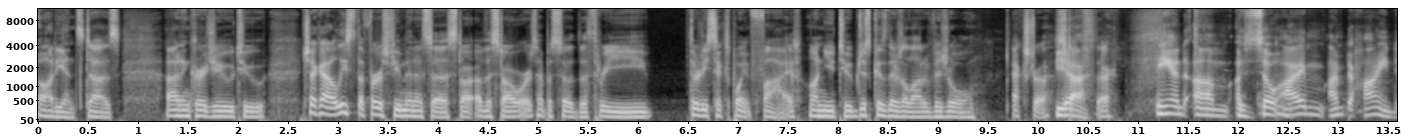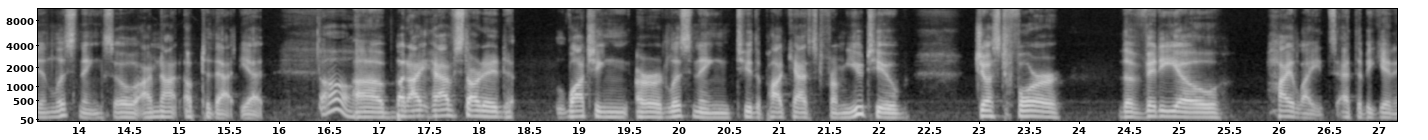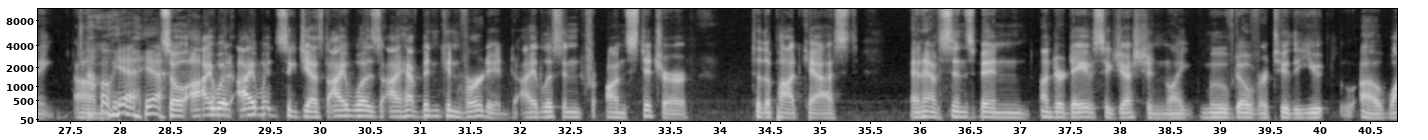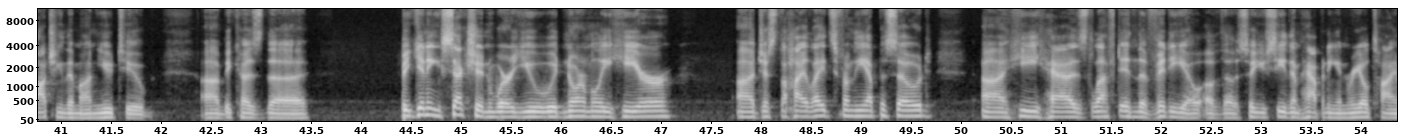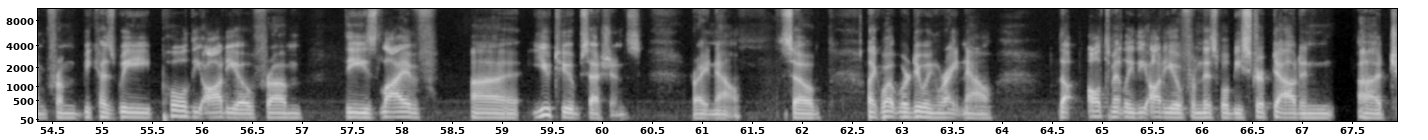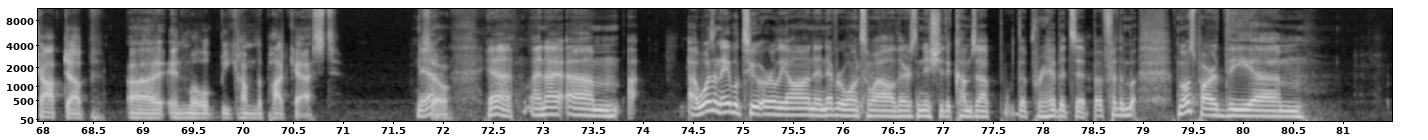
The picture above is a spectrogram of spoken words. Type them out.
audience does, I'd encourage you to check out at least the first few minutes of Star of the Star Wars episode, the three thirty six point five on YouTube just because there's a lot of visual extra Yeah. stuff there. and um uh, so I'm I'm behind in listening, so I'm not up to that yet. Oh, Uh, but I have started watching or listening to the podcast from YouTube just for the video highlights at the beginning. Um, oh yeah, yeah. So I would I would suggest I was I have been converted. I listened on Stitcher to the podcast and have since been under Dave's suggestion like moved over to the you uh, watching them on YouTube uh, because the beginning section where you would normally hear uh, just the highlights from the episode uh, he has left in the video of those so you see them happening in real time from because we pull the audio from these live uh, YouTube sessions right now. So, like what we're doing right now, the ultimately the audio from this will be stripped out and uh, chopped up uh, and will become the podcast. Yeah. So, Yeah, and I um I- wasn't able to early on, and every once in a while there's an issue that comes up that prohibits it. But for the mo- most part, the um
